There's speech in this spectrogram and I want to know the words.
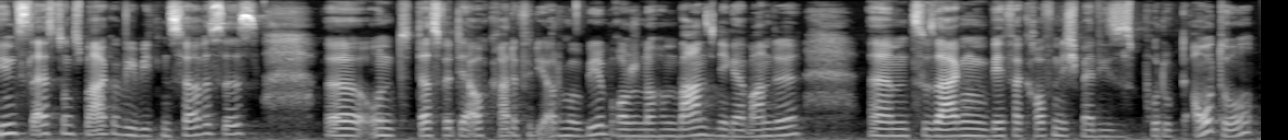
Dienstleistungsmarke. Wir bieten Services. Äh, und das wird ja auch gerade für die Automobilbranche noch ein wahnsinniger Wandel, ähm, zu sagen, wir verkaufen nicht mehr dieses Produkt Auto,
